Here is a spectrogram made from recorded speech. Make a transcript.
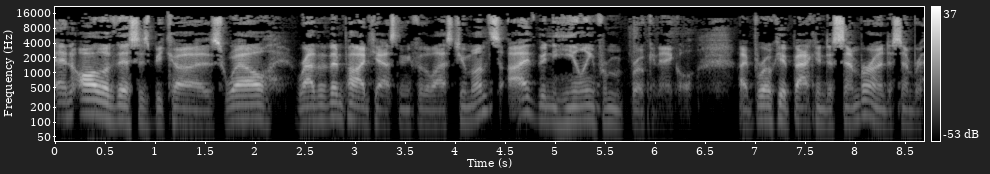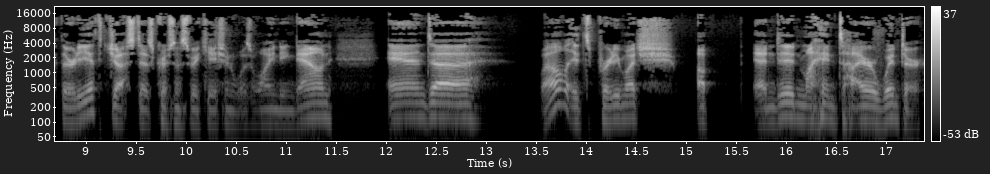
And all of this is because, well, rather than podcasting for the last two months, I've been healing from a broken ankle. I broke it back in December on December 30th, just as Christmas vacation was winding down. And, uh, well, it's pretty much ended my entire winter.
